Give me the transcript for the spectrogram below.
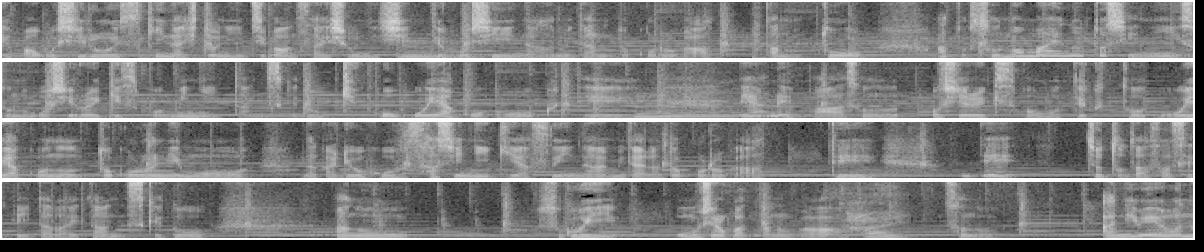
やっぱお城好きな人に一番最初に知ってほしいなみたいなところがあったのと、うん、あとその前の年にそのお城エキスポを見に行ったんですけど結構親子が多くて、うん、であればそのお城エキスポを持っていくと親子のところにもなんか両方差しに行きやすいなみたいなところがあってでちょっと出させていただいたんですけどあのすごい面白かったのが、はい、そのアニメを流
